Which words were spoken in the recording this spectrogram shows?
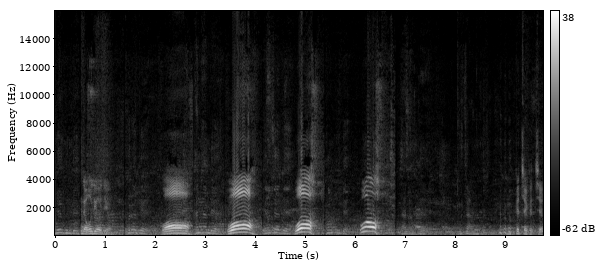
네 군데. 근데 어디 어디요? 그러대. 와, 한양대. 와, 연세대. 와, 경북대. 와. 나는 그 두지 않은 거지. 그쵸 그쵸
